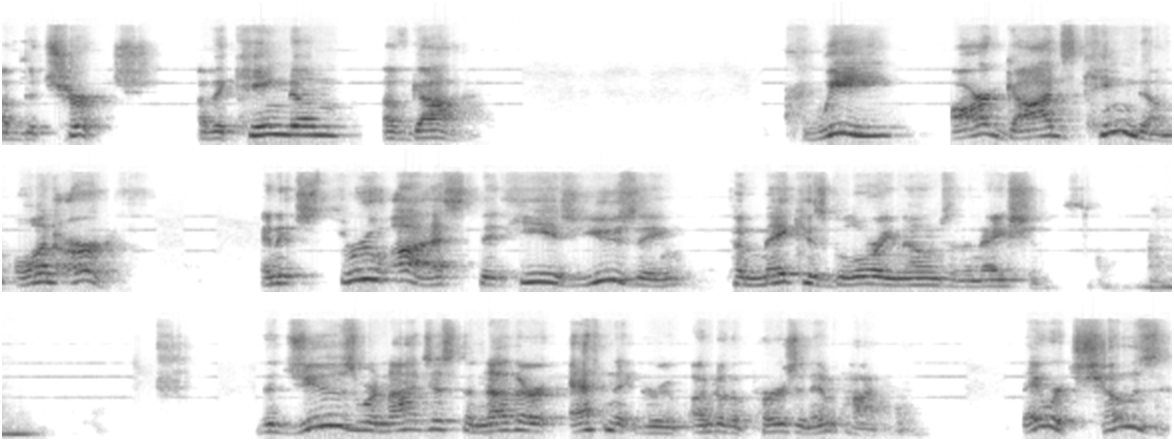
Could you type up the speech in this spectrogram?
of the church, of the kingdom of God. We are God's kingdom on earth. And it's through us that he is using to make his glory known to the nations. The Jews were not just another ethnic group under the Persian Empire, they were chosen.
